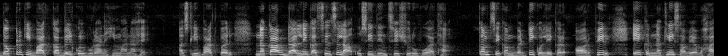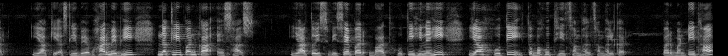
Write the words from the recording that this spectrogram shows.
डॉक्टर की बात का बिल्कुल बुरा नहीं माना है। असली बात पर नकाब डालने का सिलसिला उसी दिन से शुरू हुआ था। कम से कम बंटी को लेकर और फिर एक नकली सा व्यवहार। या कि असली व्यवहार में भी नकलीपन का एहसास। या तो इस विषय पर बात होती ही नहीं, या होती तो बहुत ही संभल संभल कर। पर बंटी था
